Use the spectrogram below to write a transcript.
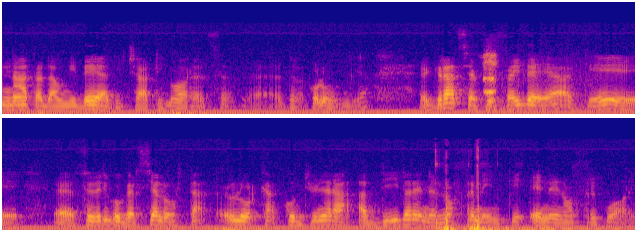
nata da un'idea di Charlie Morels eh, della Colombia, eh, grazie a questa idea che eh, Federico Garcia Lorca, Lorca continuerà a vivere nelle nostre menti e nei nostri cuori.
